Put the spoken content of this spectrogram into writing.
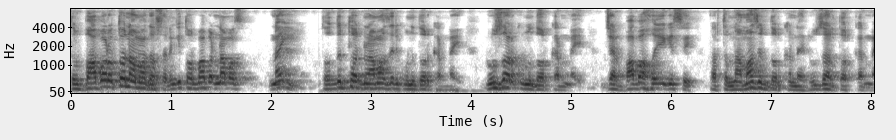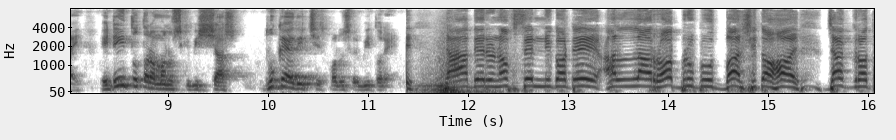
তোর বাবারও তো নামাজ আছে নাকি? তোর বাবার নামাজ নাই? তোদের তো নামাজের কোনো দরকার নাই রোজার কোনো দরকার নাই। যার বাবা হয়ে গেছে তার তো নামাজের দরকার নাই রোজার দরকার নাই। এটাই তো তারা মানুষকে বিশ্বাস ঢুকাই দিচ্ছে মানুষের ভিতরে। যাদের নফসের নিকটে আল্লাহ রব রূপে উদ্ভাসিত হয় জাগ্রত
